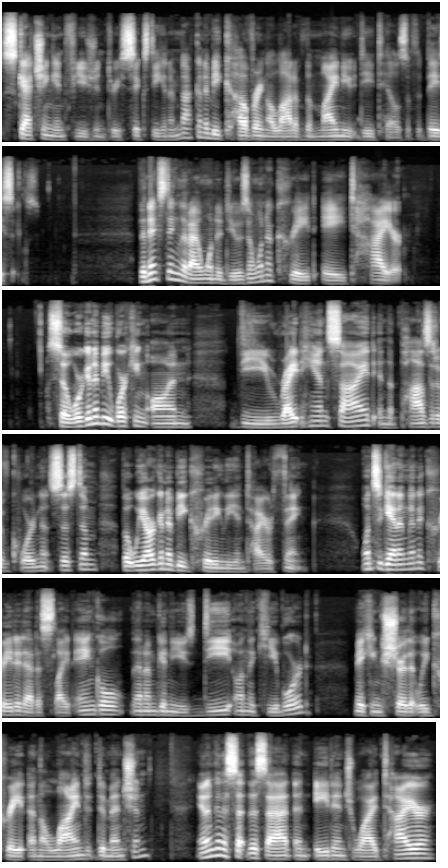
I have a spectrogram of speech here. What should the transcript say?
sketching in Fusion 360, and I'm not going to be covering a lot of the minute details of the basics. The next thing that I want to do is I want to create a tire. So we're going to be working on the right-hand side in the positive coordinate system, but we are going to be creating the entire thing. Once again, I'm going to create it at a slight angle, then I'm going to use D on the keyboard, making sure that we create an aligned dimension. And I'm going to set this at an 8 inch wide tire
